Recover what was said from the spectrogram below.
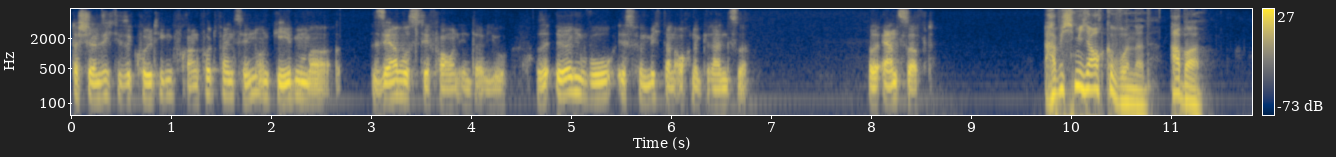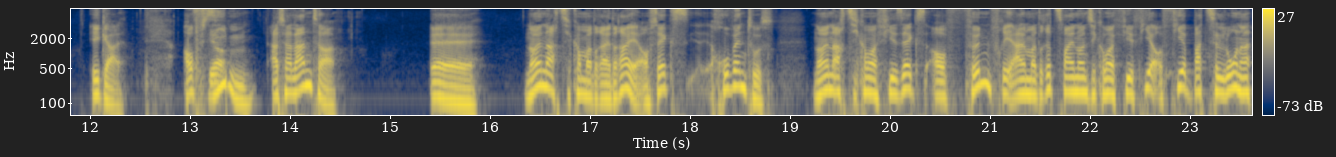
Da stellen sich diese kultigen Frankfurt-Fans hin und geben äh, Servus TV ein Interview. Also irgendwo ist für mich dann auch eine Grenze. Also ernsthaft. Habe ich mich auch gewundert. Aber egal. Auf Ja. 7 Atalanta. Äh, 89,33. Auf 6 Juventus. 89,46. Auf 5 Real Madrid 92,44. Auf 4 Barcelona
